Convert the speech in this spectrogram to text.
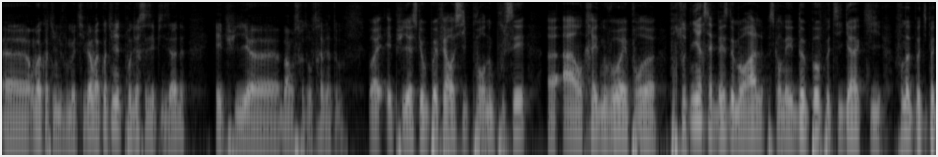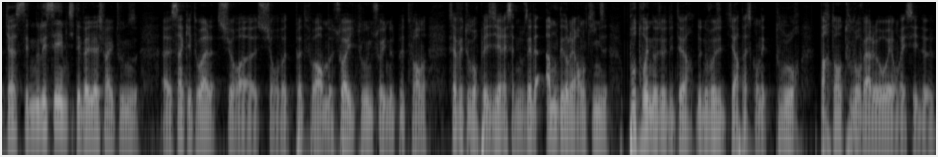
euh, on va continuer de vous motiver, on va continuer de produire ces épisodes. Et puis, bah, on se retrouve très bientôt. Ouais, et puis ce que vous pouvez faire aussi pour nous pousser euh, à en créer de nouveaux et pour, euh, pour soutenir cette baisse de morale, parce qu'on est deux pauvres petits gars qui font notre petit podcast, c'est de nous laisser une petite évaluation iTunes 5 euh, étoiles sur, sur votre plateforme, soit iTunes, soit une autre plateforme. Ça fait toujours plaisir et ça nous aide à monter dans les rankings pour trouver nos auditeurs, de nouveaux auditeurs, parce qu'on est toujours partant, toujours vers le haut et on va essayer de,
